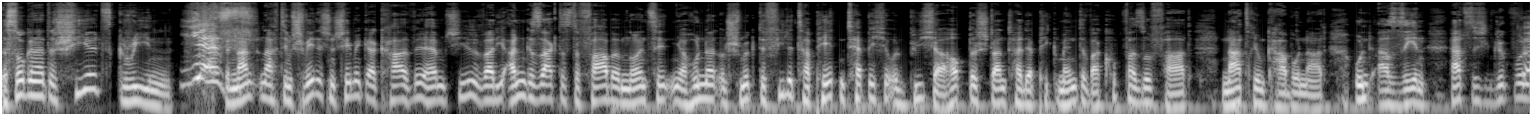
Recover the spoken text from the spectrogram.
Das sogenannte Shields Green, Yes! benannt nach dem schwedischen Chemiker Karl Wilhelm Scheele, war die angesagteste Farbe im 19. Jahrhundert und schmückte viele Tapeten, Teppiche und Bücher. Hauptbestandteil der Pigmente war Kupfersulfat, Natriumcarbonat und Arsen. Herzlichen Glückwunsch,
